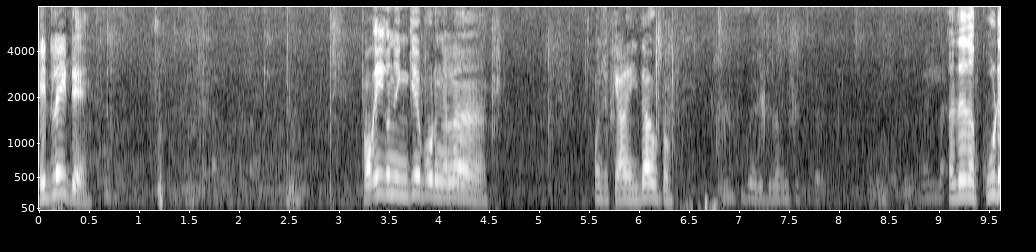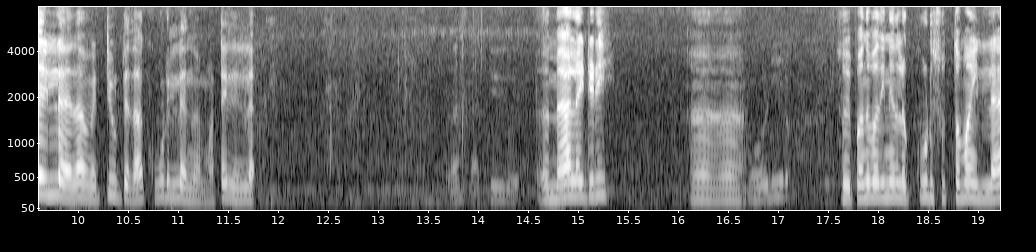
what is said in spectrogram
ஹெட்லைட்டு புகை கொஞ்சம் இங்கேயே போடுங்கலாம் கொஞ்சம் கே இதாகட்டும். அதுதான் கூட இல்லை எல்லாம் வெட்டி விட்டதா? கூட இல்லை இந்த மட்டையில் இல்லை. மேலே ஆ ஆ. ஸோ இப்போ வந்து பார்த்தீங்கன்னா இதில் கூடு சுத்தமாக இல்லை.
